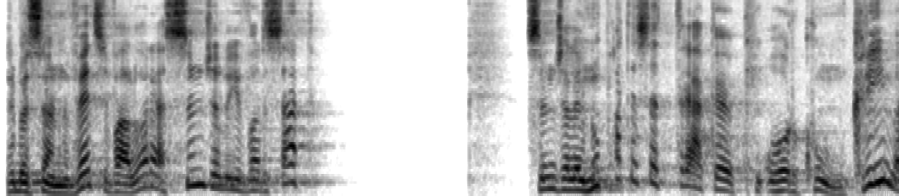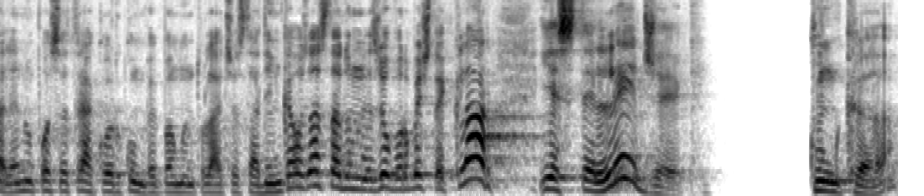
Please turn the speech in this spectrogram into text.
trebuie să înveți valoarea sângelui vărsat. Sângele nu poate să treacă oricum. Crimele nu pot să treacă oricum pe pământul acesta. Din cauza asta Dumnezeu vorbește clar. Este lege cum că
